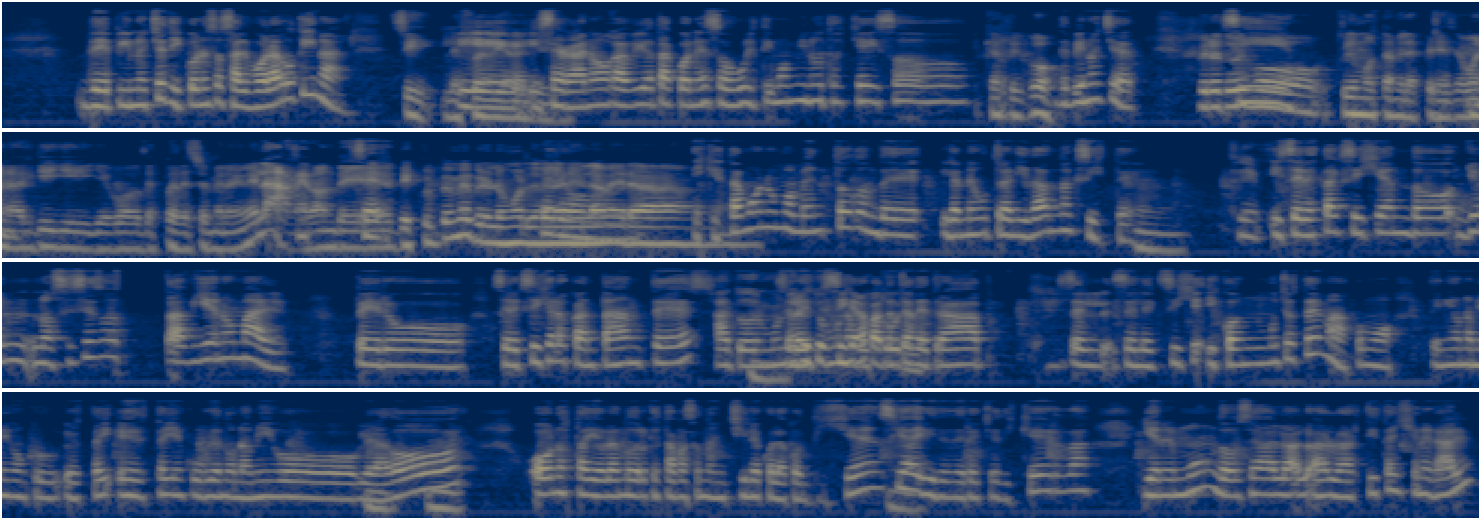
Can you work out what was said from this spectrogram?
de Pinochet y con eso salvó la rutina. sí, le Y, bien. se ganó gaviota con esos últimos minutos que hizo Qué rico. de Pinochet. Pero tuvimos, tuvimos también la experiencia. Bueno, el Gigi llegó después de ser Melanie Melame, donde, Sí. discúlpeme, pero el humor de Pero Melanie Melame era. Es que estamos en un momento donde la neutralidad no existe. Mm. Sí. y se le está exigiendo, yo no sé si eso está bien o mal, pero se le exige a los cantantes, A todo el mundo se le exige a los cantantes de trap, se, le- se le exige, y con muchos temas, como tenía un amigo, encru- está, estáis encubriendo a un amigo violador, Mm, o no estáis hablando de lo que está pasando en Chile con la contingencia, Mm. y de derecha y de izquierda, y en el mundo, o sea, a, a los artistas en general,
